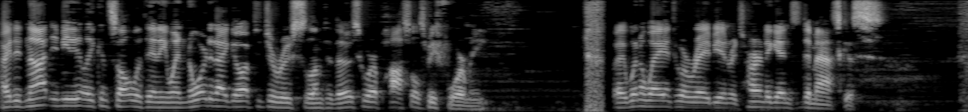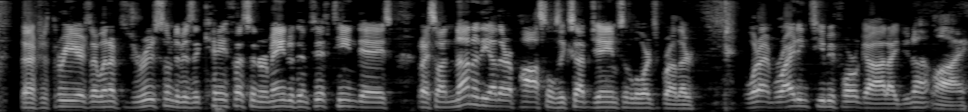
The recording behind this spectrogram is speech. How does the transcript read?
I did not immediately consult with anyone, nor did I go up to Jerusalem to those who were apostles before me. But I went away into Arabia and returned again to Damascus. Then after three years, I went up to Jerusalem to visit Cephas and remained with him 15 days, but I saw none of the other apostles except James, the Lord's brother. What I'm writing to you before God, I do not lie.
